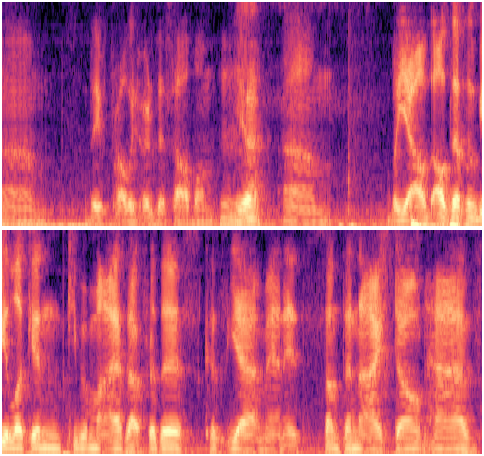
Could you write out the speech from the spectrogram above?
um, they've probably heard this album Yeah. um, but yeah, I'll, I'll definitely be looking, keeping my eyes out for this, because yeah, man, it's something I don't have,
